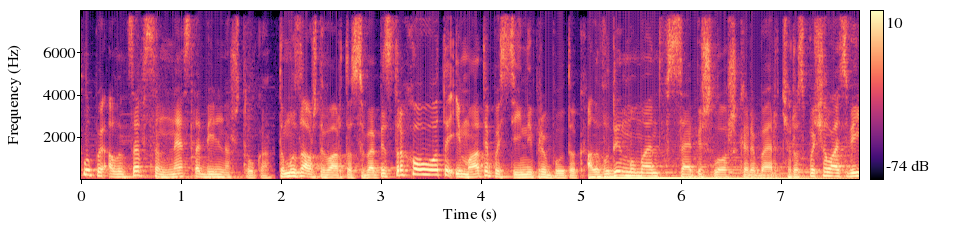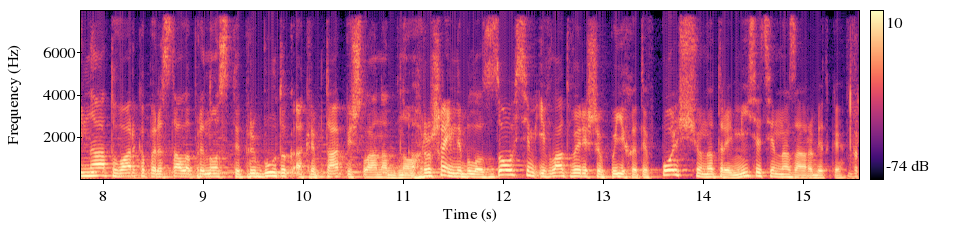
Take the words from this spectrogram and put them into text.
вихлопи, але це все нестабільна штука. Тому завжди варто себе підстраховувати і мати постійний прибуток. Але в один момент все пішло шкереберть. Розпочалась війна, товарка перестала приносити прибуток, а крипта пішла на дно. Грошей не було зовсім, і Влад вирішив поїхати в Польщу на три місяці на заробітки. 2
